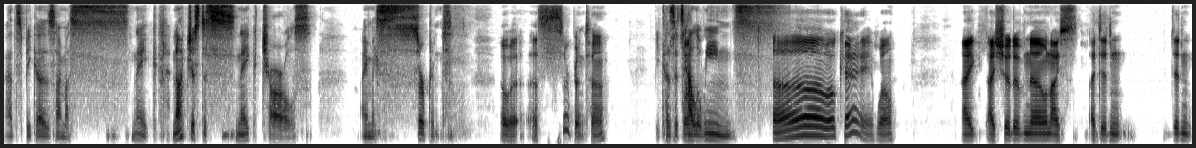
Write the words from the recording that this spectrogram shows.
That's because I'm a snake. Not just a snake, Charles. I'm a serpent. Oh, a, a serpent, huh? Because it's Well- Halloween's. Oh, okay. Well, I I should have known. I, s- I didn't didn't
